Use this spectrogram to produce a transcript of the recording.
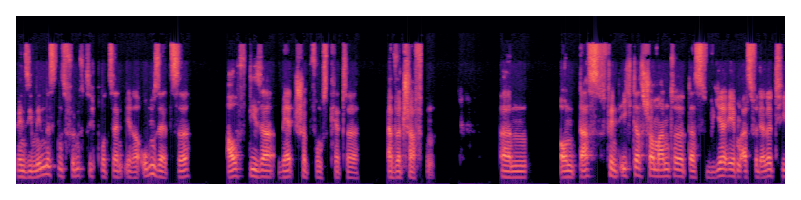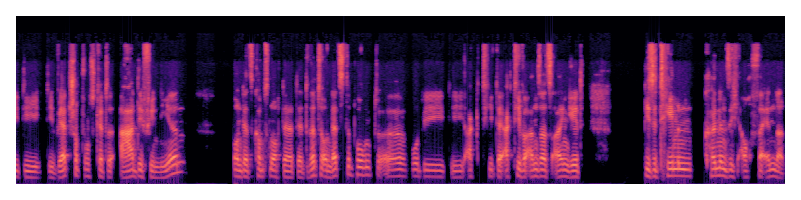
wenn sie mindestens 50 Prozent ihrer Umsätze auf dieser Wertschöpfungskette erwirtschaften. Ähm, und das finde ich das Charmante, dass wir eben als Fidelity die, die Wertschöpfungskette A definieren. Und jetzt kommt noch der, der dritte und letzte Punkt, äh, wo die, die akti der aktive Ansatz eingeht. Diese Themen können sich auch verändern.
